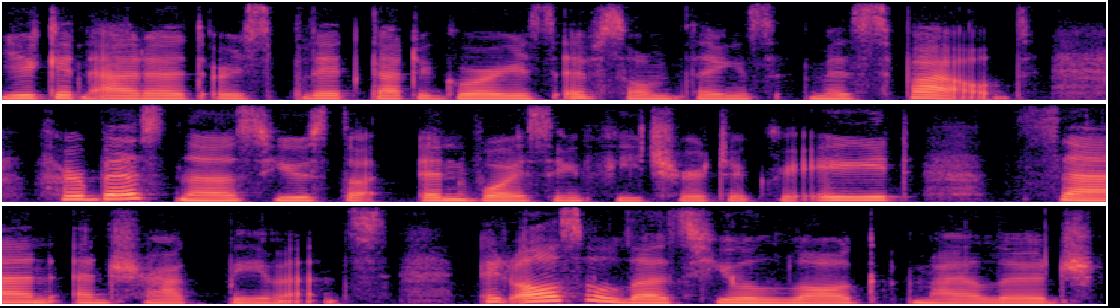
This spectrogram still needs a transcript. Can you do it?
You can edit or split categories if something's misfiled. For business, use the invoicing feature to create, send, and track payments. It also lets you log mileage,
